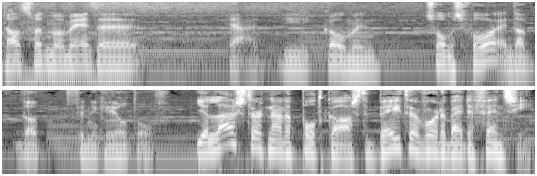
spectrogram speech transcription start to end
Dat soort momenten, ja, die komen soms voor en dat, dat vind ik heel tof. Je luistert naar de podcast Beter worden bij Defensie,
